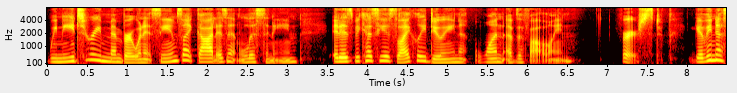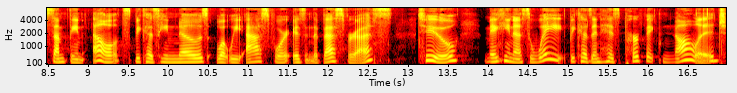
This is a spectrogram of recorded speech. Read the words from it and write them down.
We need to remember when it seems like God isn't listening, it is because he is likely doing one of the following. First, giving us something else because he knows what we ask for isn't the best for us. Two, making us wait because in his perfect knowledge,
